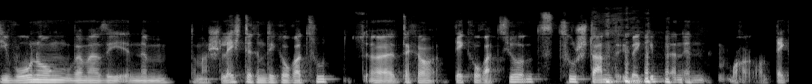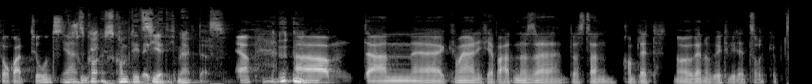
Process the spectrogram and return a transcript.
die Wohnung, wenn man sie in einem sag mal, schlechteren Dekoration, äh, Dekor Dekorationszustand übergibt an den Dekorationszustand. Ja, es ist kompliziert, ich merke das. Ja, ähm, dann äh, kann man ja nicht erwarten, dass er das dann komplett neu renoviert wieder zurückgibt.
